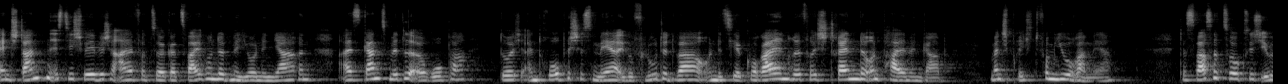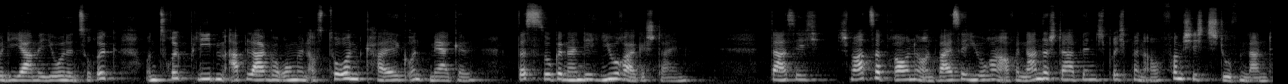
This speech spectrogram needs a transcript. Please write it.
Entstanden ist die Schwäbische Alb vor ca. 200 Millionen Jahren, als ganz Mitteleuropa durch ein tropisches Meer überflutet war und es hier Korallenriffe, Strände und Palmen gab. Man spricht vom Jurameer. Das Wasser zog sich über die Jahrmillionen zurück und zurückblieben Ablagerungen aus Ton, Kalk und Mergel, das sogenannte Juragestein. Da sich schwarzer, brauner und weißer Jura aufeinander stapeln, spricht man auch vom Schichtstufenland.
